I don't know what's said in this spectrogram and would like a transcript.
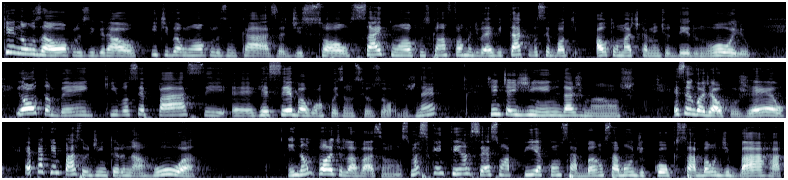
Quem não usa óculos de grau e tiver um óculos em casa de sol, sai com óculos, que é uma forma de evitar que você bote automaticamente o dedo no olho. Ou também que você passe, é, receba alguma coisa nos seus olhos, né? Gente, a higiene das mãos. Esse negócio de álcool gel é para quem passa o dia inteiro na rua e não pode lavar as mãos. Mas quem tem acesso a uma pia com sabão, sabão de coco, sabão de barra,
